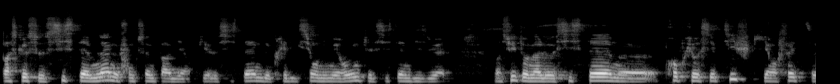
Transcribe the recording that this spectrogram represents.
parce que ce système-là ne fonctionne pas bien, qui est le système de prédiction numéro un, qui est le système visuel. Ensuite, on a le système proprioceptif qui est en fait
